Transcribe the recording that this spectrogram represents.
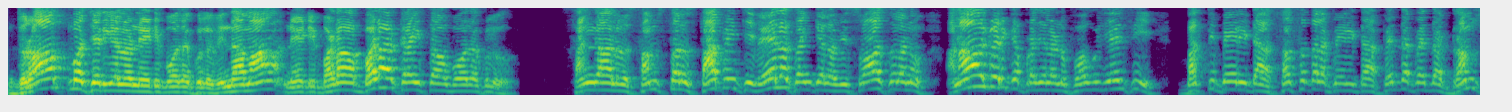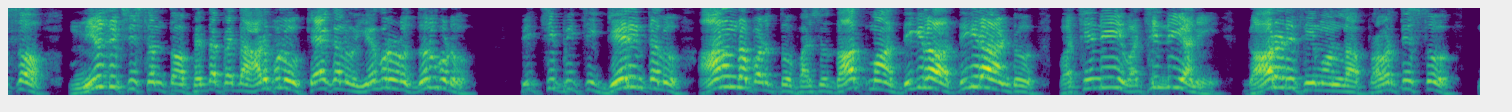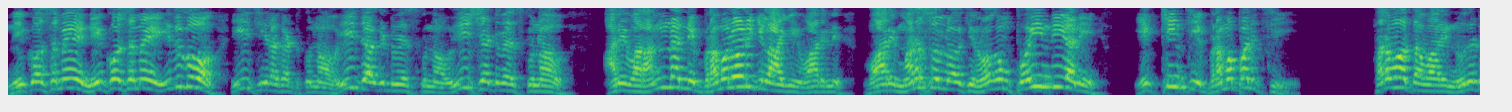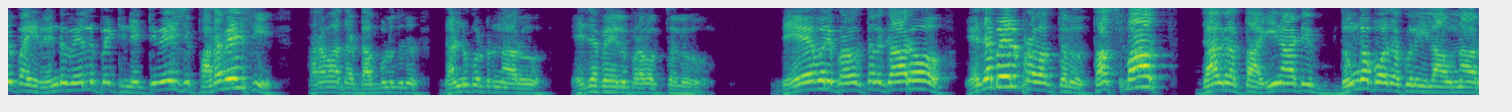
దురాత్మ చర్యలు నేటి బోధకులు విందామా? నేటి బడా బడా క్రైస్తవ బోధకులు సంఘాలు సంస్థలు స్థాపించి వేల సంఖ్యలో విశ్వాసులను అనాగరిక ప్రజలను పోగు చేసి భక్తి పేరిట స్వస్థతల పేరిట పెద్ద పెద్ద డ్రమ్స్తో మ్యూజిక్ సిస్టంతో పెద్ద పెద్ద అరుపులు కేకలు ఎగురుడు దునుగుడు పిచ్చి పిచ్చి గేరింతలు ఆనందపడుతూ పరిశుద్ధాత్మ దిగిరా దిగిరా అంటూ వచ్చింది వచ్చింది అని గారుడి సీమోన్లా ప్రవర్తిస్తూ నీకోసమే నీకోసమే ఇదిగో ఈ చీర కట్టుకున్నావు ఈ జాకెట్ వేసుకున్నావు ఈ షర్ట్ వేసుకున్నావు అని వారందరినీ భ్రమలోనికి లాగి వారిని వారి మనసుల్లోకి రోగం పోయింది అని ఎక్కించి భ్రమపరిచి తర్వాత వారి నుదుటిపై రెండు వేలు పెట్టి నెట్టివేసి పడవేసి తర్వాత డబ్బులు దండుకుంటున్నారు యజబేలు ప్రవక్తలు. దేవుని ప్రవక్తలు కారు యజబేలు ప్రవక్తలు తస్మాత్ జాగ్రత్త. ఈనాటి దొంగ బోధకులు ఇలా ఉన్నారు.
